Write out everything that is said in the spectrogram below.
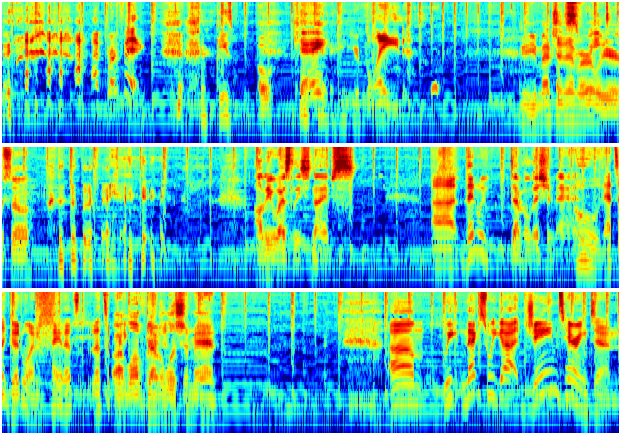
Perfect. He's Okay. your blade. You mentioned him Sweet. earlier, so I'll be Wesley Snipes. Uh, then we've. Demolition Man. Oh, that's a good one. Hey, that's that's a I pretty cool love version. Demolition Man. Um, we next we got James Harrington.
